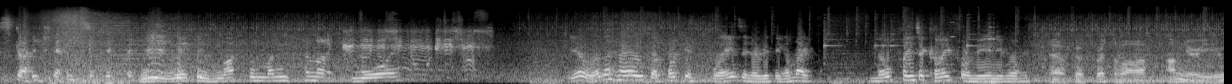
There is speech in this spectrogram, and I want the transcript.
sky cancer. you making lots of money tonight, boy. Yeah, where the hell is the fucking planes and everything? I'm like, no planes are coming for me anymore. Yeah, because first of all, I'm near you.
